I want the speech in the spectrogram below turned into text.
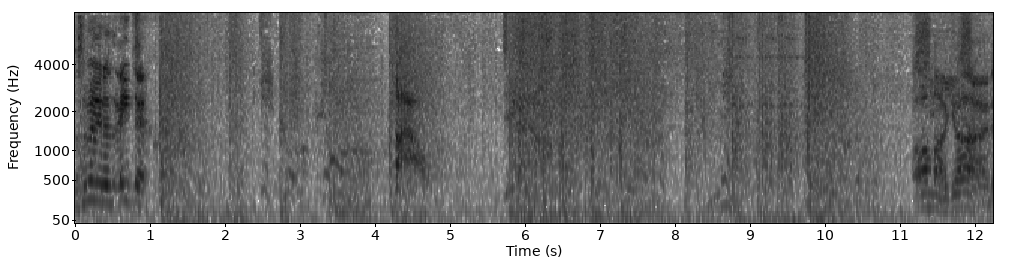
This man has ate that. Bow. Oh my god.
